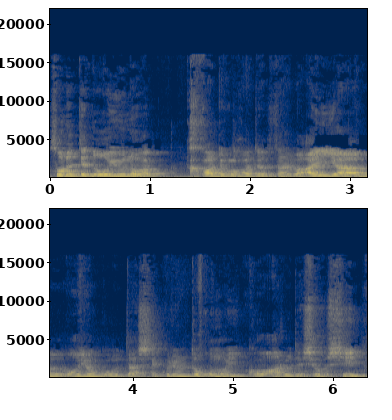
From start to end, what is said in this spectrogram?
それってどういうのが関わってくるかというと例えば IR をよく出してくれるとこも1個あるでしょうし、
